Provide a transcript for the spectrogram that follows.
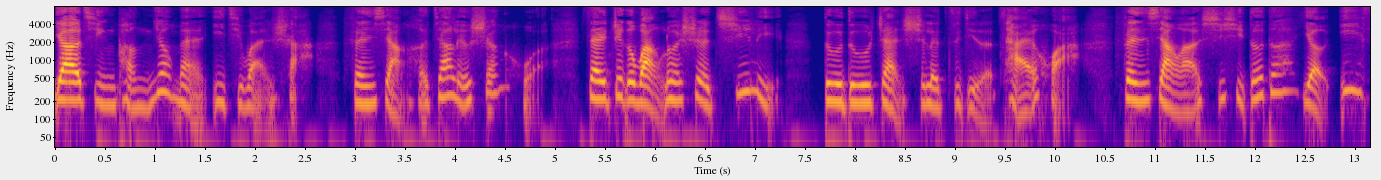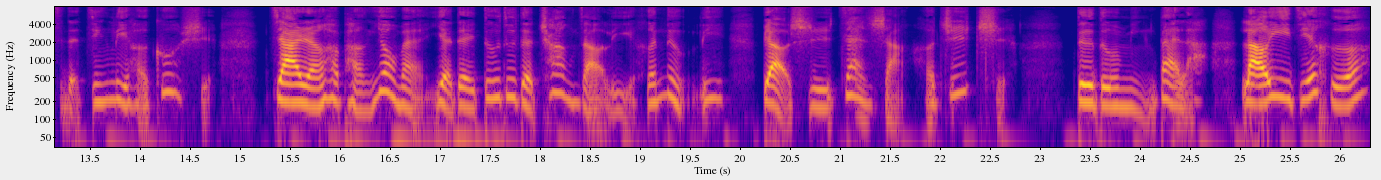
邀请朋友们一起玩耍、分享和交流生活。在这个网络社区里，嘟嘟展示了自己的才华，分享了许许多多有意思的经历和故事。家人和朋友们也对嘟嘟的创造力和努力表示赞赏和支持。嘟嘟明白了，劳逸结合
